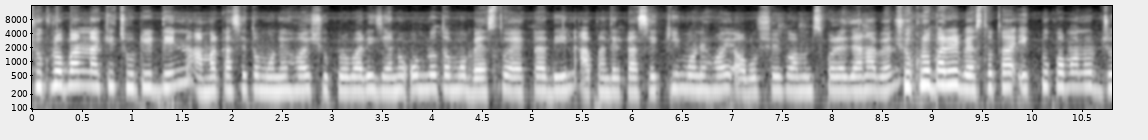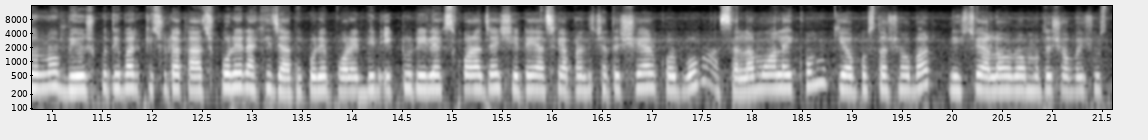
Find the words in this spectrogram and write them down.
শুক্রবার নাকি ছুটির দিন? আমার কাছে তো মনে হয় শুক্রবারই যেন অন্যতম ব্যস্ত একটা দিন। আপনাদের কাছে কি মনে হয় অবশ্যই কমেন্টস করে জানাবেন। শুক্রবারের ব্যস্ততা একটু কমানোর জন্য বৃহস্পতিবার কিছুটা কাজ করে রাখি যাতে করে পরের দিন একটু রিল্যাক্স করা যায়, সেটাই আজকে আপনাদের সাথে শেয়ার করব। আসসালামু আলাইকুম। কি অবস্থা সবার? নিশ্চয়ই আল্লাহর রহমতে সবাই সুস্থ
